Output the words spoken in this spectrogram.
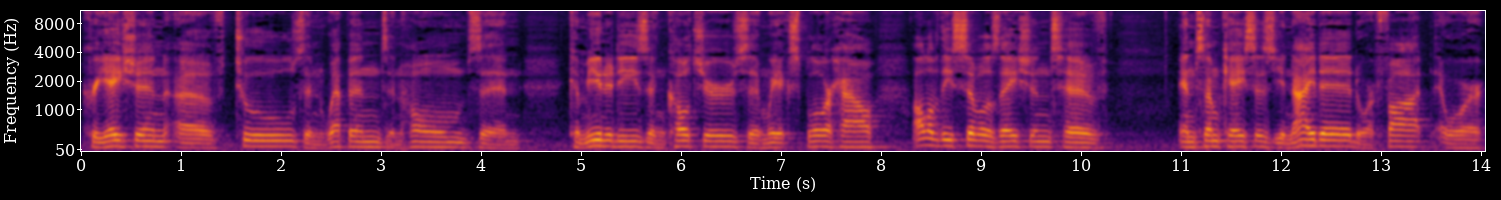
creation of tools and weapons and homes and communities and cultures, and we explore how all of these civilizations have, in some cases, united or fought, or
